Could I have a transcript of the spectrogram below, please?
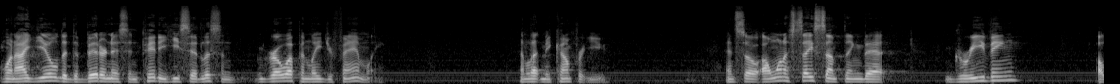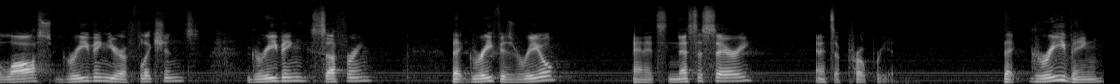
when I yielded to bitterness and pity, he said, "Listen, grow up and lead your family and let me comfort you." And so I want to say something that grieving a loss, grieving your afflictions, grieving suffering, that grief is real and it's necessary and it's appropriate. That grieving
